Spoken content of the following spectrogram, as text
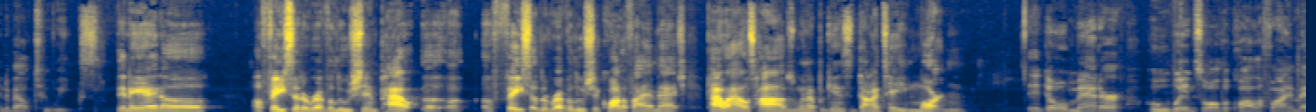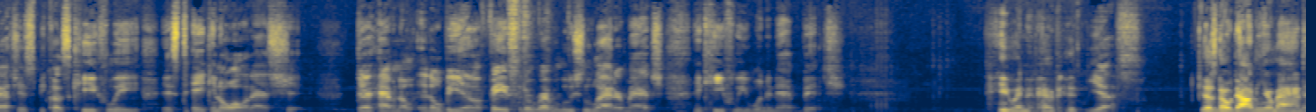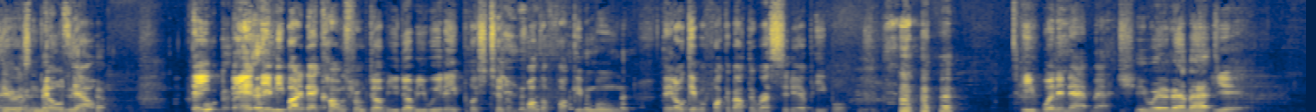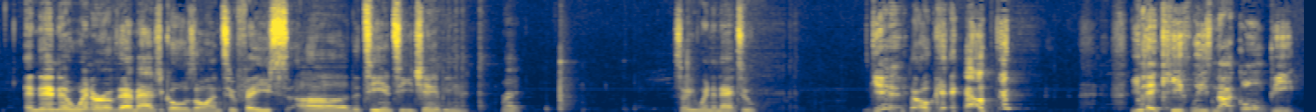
in about two weeks. Then they had uh, a face of the revolution, pow, uh, a, a face of the revolution qualifying match. Powerhouse Hobbs went up against Dante Martin. It don't matter who wins all the qualifying matches because Keith Lee is taking all of that shit. They're having a it'll be a face of the revolution ladder match and Keith Lee winning that bitch. He winning that bit. Yes. There's no doubt in your mind. There is no that. doubt. They anybody that comes from WWE, they push to the motherfucking moon. They don't give a fuck about the rest of their people. he winning that match. He winning that match. Yeah. And then the winner of that match goes on to face uh, the TNT champion, right? So he winning that too? Yeah. Okay. You think Keith Lee's not gonna beat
